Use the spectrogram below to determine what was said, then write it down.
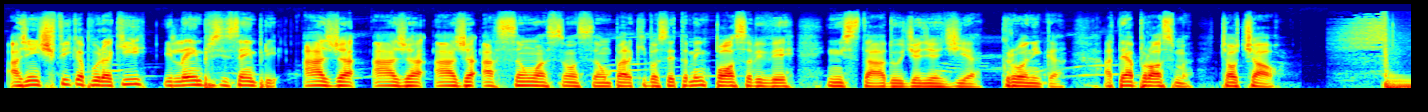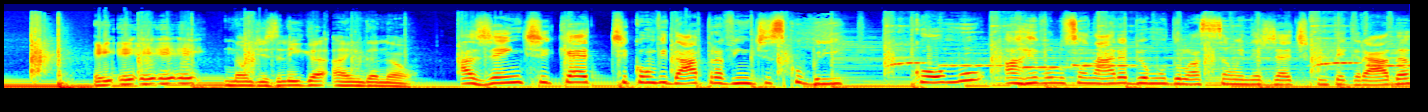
A gente fica por aqui e lembre-se sempre: haja, haja, haja ação, ação, ação, para que você também possa viver em um estado de energia crônica. Até a próxima. Tchau, tchau. Ei, ei, ei, ei, ei, não desliga ainda não a gente quer te convidar para vir descobrir como a revolucionária biomodulação energética integrada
